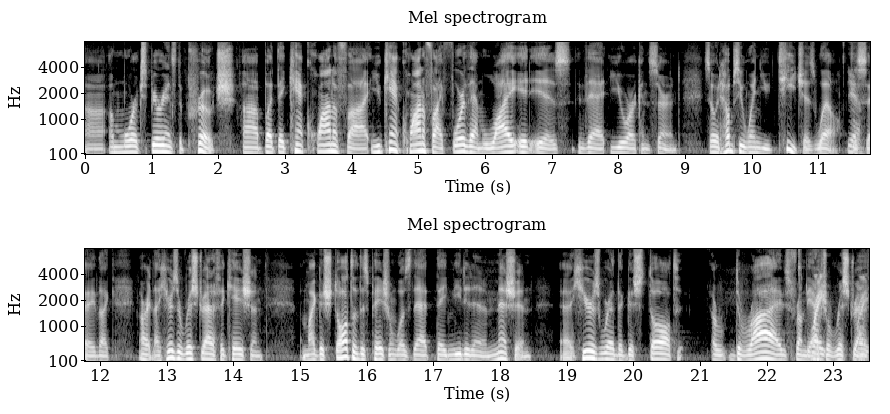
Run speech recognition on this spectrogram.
uh, a more experienced approach, uh, but they can't quantify. You can't quantify for them why it is that you are concerned. So it helps you when you teach as well Yeah. to say like, all right, like here's a risk stratification. My gestalt of this patient was that they needed an admission. Uh, here's where the gestalt uh, derives from the Right, actual risk right.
